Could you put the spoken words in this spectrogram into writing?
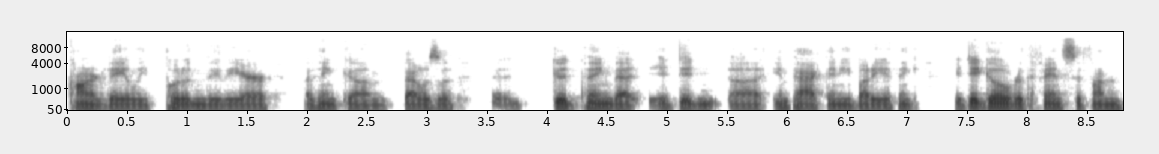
Connor Daly put into the air. I think um, that was a, good thing that it didn't impact anybody. I think it did go over the fence if I'm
